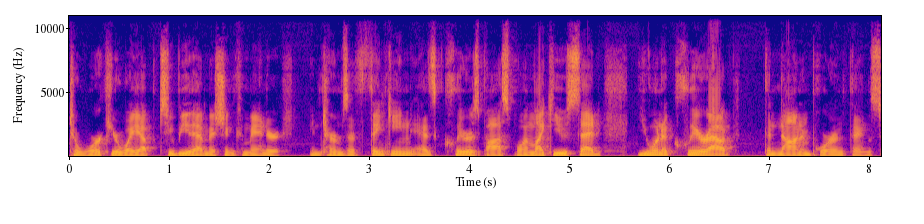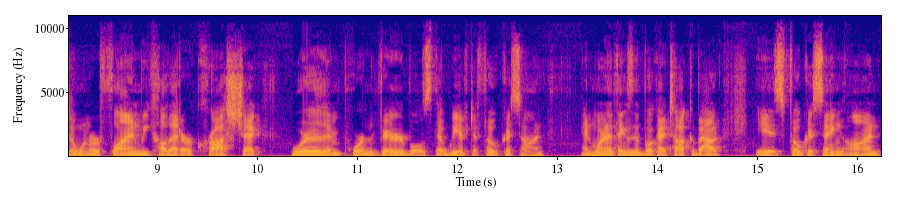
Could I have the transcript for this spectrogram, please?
to work your way up to be that mission commander in terms of thinking as clear as possible. And like you said, you want to clear out the non-important things. So when we're flying, we call that our cross check. What are the important variables that we have to focus on? And one of the things in the book I talk about is focusing on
